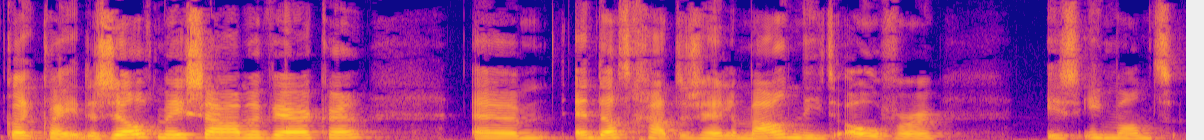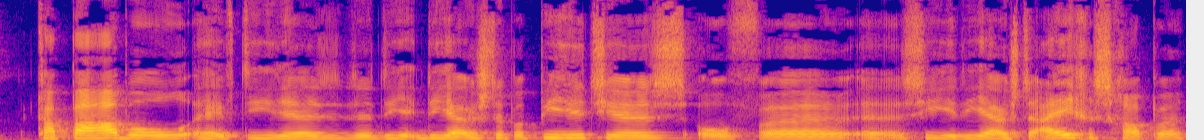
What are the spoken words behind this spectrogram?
Kan, kan je er zelf mee samenwerken. Um, en dat gaat dus helemaal niet over, is iemand capabel, heeft hij de, de, de, juiste papiertjes of uh, uh, zie je de juiste eigenschappen.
